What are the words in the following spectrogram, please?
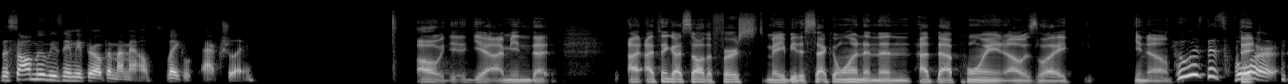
the Saw movies made me throw up in my mouth. Like actually, Oh yeah, I mean that. I, I think I saw the first, maybe the second one, and then at that point, I was like, you know, who is this They- for?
